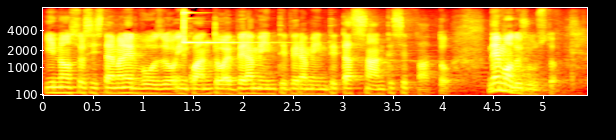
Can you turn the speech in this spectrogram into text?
il nostro sistema nervoso in quanto è veramente veramente tassante se fatto nel modo giusto.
